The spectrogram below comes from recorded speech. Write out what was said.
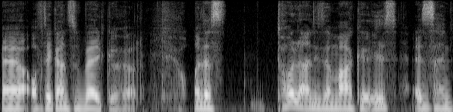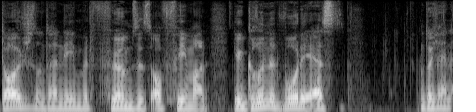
äh, auf der ganzen Welt gehört. Und das Tolle an dieser Marke ist, es ist ein deutsches Unternehmen mit Firmensitz auf Fehmarn. Gegründet wurde erst durch einen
